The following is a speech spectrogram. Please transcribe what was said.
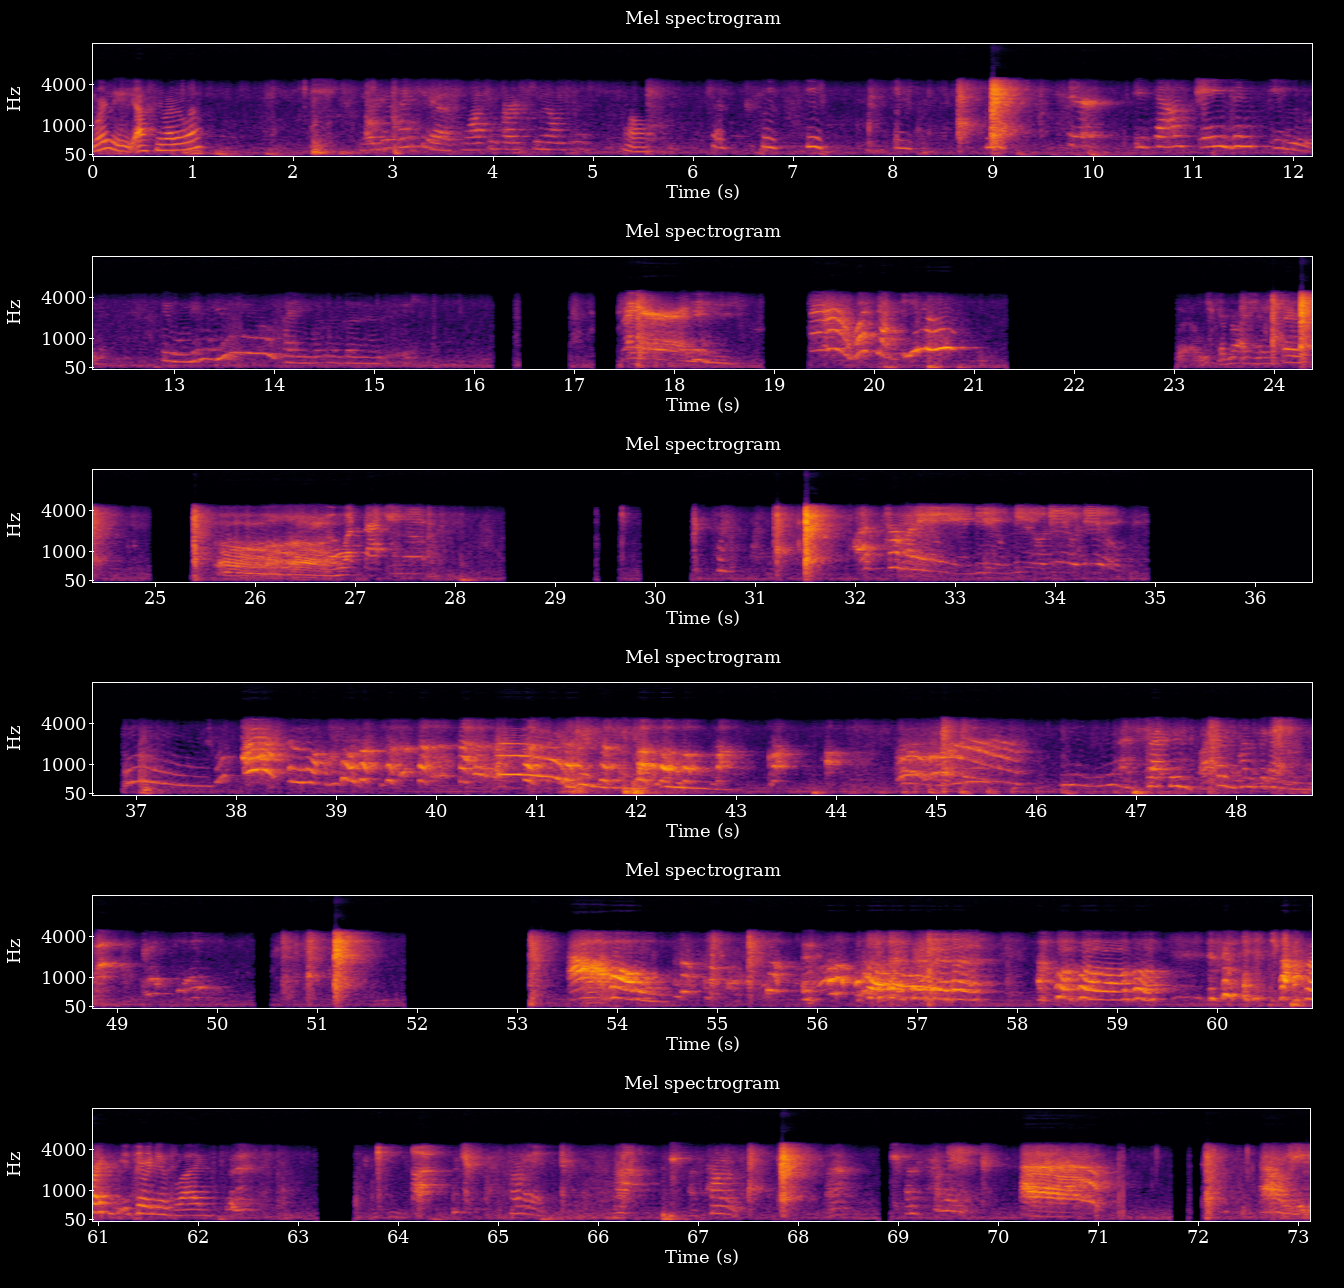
Where are you asking by the way? Where do you think he is? Watching cartoon on this. Oh. It sounds Asian food. Hiding with my gun in his face. Ah, what's that, emu? Well, we can ride him there. Right between his legs.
